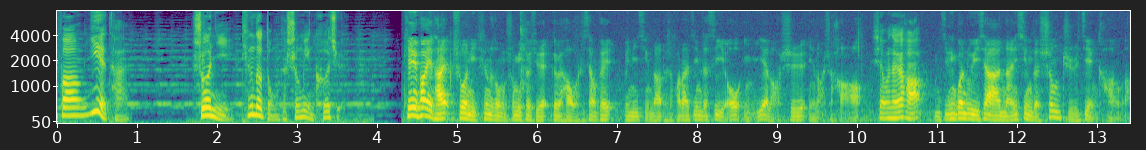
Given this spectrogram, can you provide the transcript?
方夜谭，说你听得懂的生命科学。天方夜谭，说你听得懂生命科学。各位好，我是向飞，为您请到的是华大基因的 CEO 尹烨老师。尹老师好，向飞同学好。我们今天关注一下男性的生殖健康啊。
